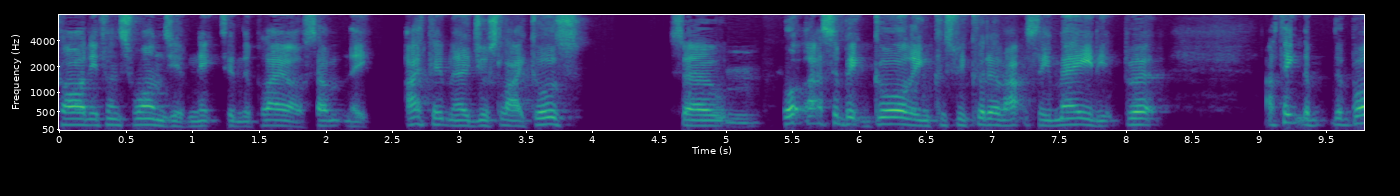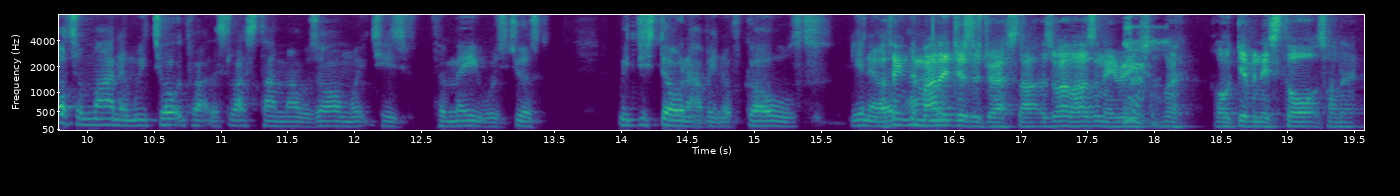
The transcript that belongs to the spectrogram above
Cardiff and Swansea have nicked in the playoffs, haven't they? I think they're just like us. So, mm. well, that's a bit galling because we could have actually made it, but I think the, the bottom line, and we talked about this last time I was on, which is for me was just we just don't have enough goals. You know, I think the manager's addressed that as well, hasn't he, recently, or given his thoughts on it.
